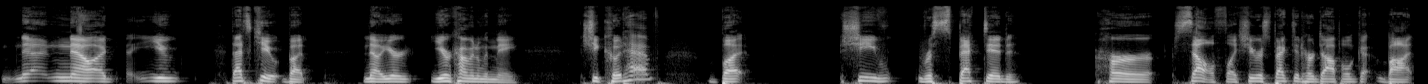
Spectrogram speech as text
no, I, you that's cute, but no, you're you're coming with me. She could have, but she respected herself. Like she respected her doppelbot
